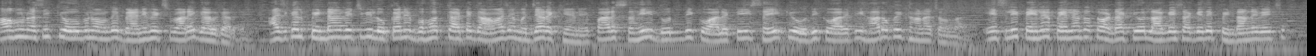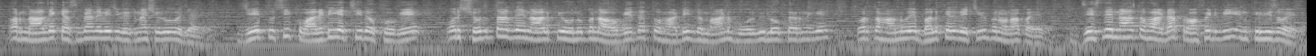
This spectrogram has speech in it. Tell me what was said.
ਆਓ ਹੁਣ ਅਸੀਂ ਘਿਓ ਬਣਾਉਣ ਦੇ ਬੈਨੀਫਿਟਸ ਬਾਰੇ ਗੱਲ ਕਰਦੇ ਹਾਂ। ਅੱਜ ਕੱਲ ਪਿੰਡਾਂ ਵਿੱਚ ਵੀ ਲੋਕਾਂ ਨੇ ਬਹੁਤ ਘੱਟ ਗਾਵਾਂ ਜਾਂ ਮੱਝਾਂ ਰੱਖੀਆਂ ਨੇ, ਪਰ ਸਹੀ ਦੁੱਧ ਦੀ ਕੁਆਲਿਟੀ ਸਹੀ ਘਿਓ ਦੀ ਕੁਆਲਿਟੀ ਹਰ ਕੋਈ ਖਾਣਾ ਚਾਹੁੰਦਾ। ਹੈ ਇਸ ਲਈ ਪਹਿਲਾਂ ਪਹਿਲਾਂ ਤਾਂ ਤੁਹਾਡਾ ਘਿਓ ਲਾਗੇ ਛਾਗੇ ਦੇ ਪਿੰਡਾਂ ਦੇ ਵਿੱਚ ਔਰ ਨਾਲ ਦੇ ਕਸਬਿਆਂ ਦੇ ਵਿੱਚ ਵਿਕਣਾ ਸ਼ੁਰੂ ਹੋ ਜਾਏਗਾ। ਜੇ ਤੁਸੀਂ ਕੁਆਲਿਟੀ ਅੱਛੀ ਰੱਖੋਗੇ ਔਰ ਸ਼ੁੱਧਤਾ ਦੇ ਨਾਲ ਘਿਓ ਨੂੰ ਬਣਾਓਗੇ, ਤਾਂ ਤੁਹਾਡੀ ਡਿਮਾਂਡ ਹੋਰ ਵੀ ਲੋਕ ਕਰਨਗੇ ਔਰ ਤੁਹਾਨੂੰ ਇਹ ਬਲਕ ਦੇ ਵਿੱਚ ਵੀ ਬਣਾਉਣਾ ਪਏਗਾ। ਜਿਸ ਦੇ ਨਾਲ ਤੁਹਾਡਾ ਪ੍ਰੋਫਿਟ ਵੀ ਇਨਕਰੀਜ਼ ਹੋਏਗਾ।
